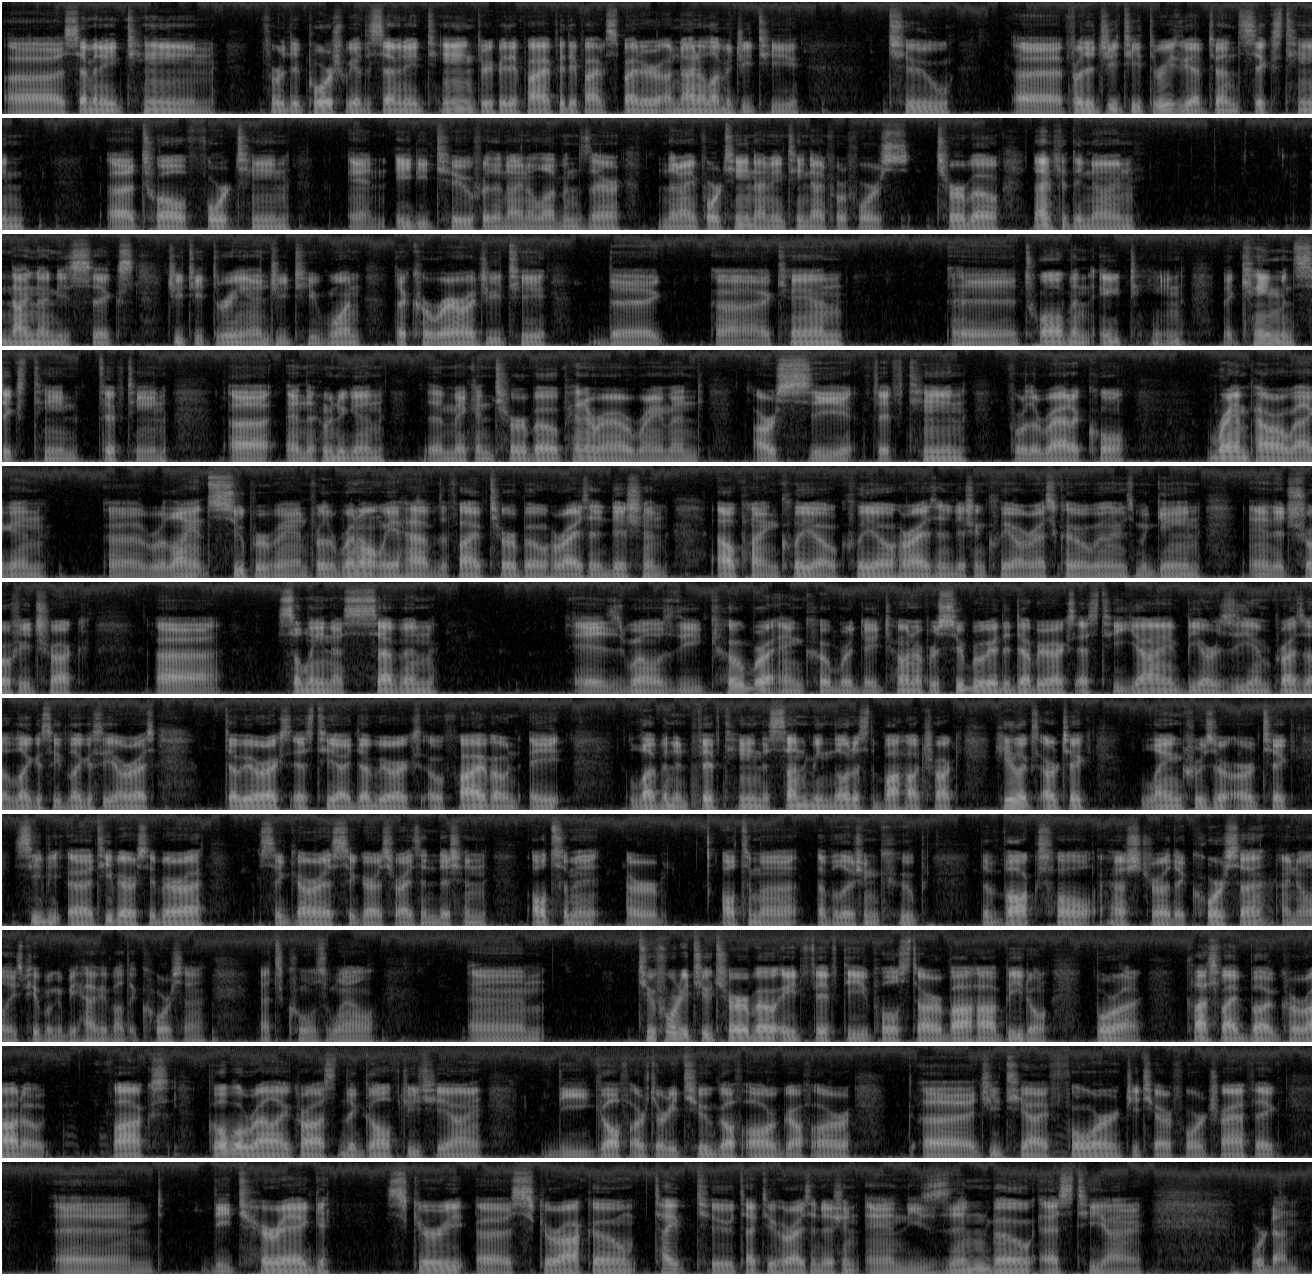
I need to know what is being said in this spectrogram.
uh, 718. For the Porsche, we have the 718, 355, 55 Spider, a 911 GT2. Uh, for the GT3s, we have 2016, uh, 12, 14, and 82 for the 911s there. And the 914, 918, 944 Turbo, 959, 996 GT3 and GT1, the Carrera GT, the uh, Can uh, 12 and 18 that came in 16, 15, uh, and the Hoonigan, the Macan Turbo, Panamera Raymond, RC 15 for the Radical, Ram Power Wagon, uh, Reliant Super Van. For the Renault, we have the 5 Turbo Horizon Edition, Alpine Clio, Clio Horizon Edition, Clio RS, Clio Williams, McGain, and the Trophy Truck, uh, Selena 7, as well as the Cobra and Cobra Daytona. For Subaru, we have the WRX STI, BRZ Impreza, Legacy, Legacy RS, WRX STI, WRX 05, 08, 11, and 15, the Sunbeam Lotus, the Baja Truck, Hilux Arctic, Land Cruiser Arctic, CV, uh, TVR Sibera, Cigaris, Cigaris Horizon Edition, Ultimate, or Ultima Evolution Coupe, the Vauxhall Astra, the Corsa. I know all these people are going to be happy about the Corsa. That's cool as well. Um, 242 Turbo, 850, Polestar, Baja, Beetle, Bora, Classified Bug, Corrado, Fox, Global Rallycross, the Golf GTI, the Golf R32, Golf R, Golf R, uh, GTI 4, GTR 4 Traffic, and the Touareg, Scuri, uh, Scirocco Type 2, Type 2 Horizon Edition, and the Zenbo STI. We're done.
